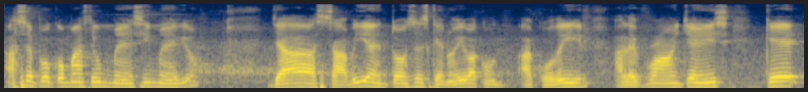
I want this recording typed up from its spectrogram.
hace poco más de un mes y medio ya sabía entonces que no iba a acudir a LeBron James que,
